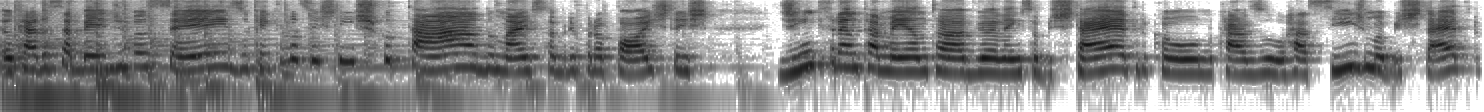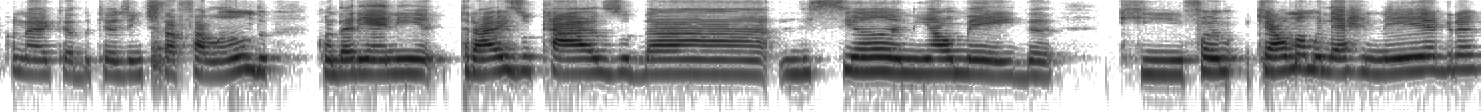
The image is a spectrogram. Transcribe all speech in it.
Eu quero saber de vocês o que, que vocês têm escutado mais sobre propostas de enfrentamento à violência obstétrica, ou no caso, racismo obstétrico, né, que é do que a gente está falando, quando a Ariane traz o caso da Liciane Almeida, que, foi, que é uma mulher negra,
